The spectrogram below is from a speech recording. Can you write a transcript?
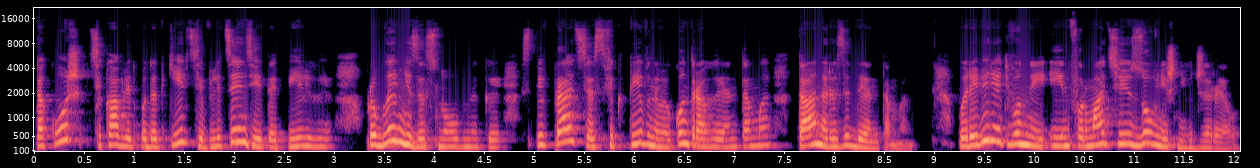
Також цікавлять податківців ліцензії та пільги, проблемні засновники, співпраця з фіктивними контрагентами та нерезидентами. Перевірять вони і інформацію з зовнішніх джерел.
